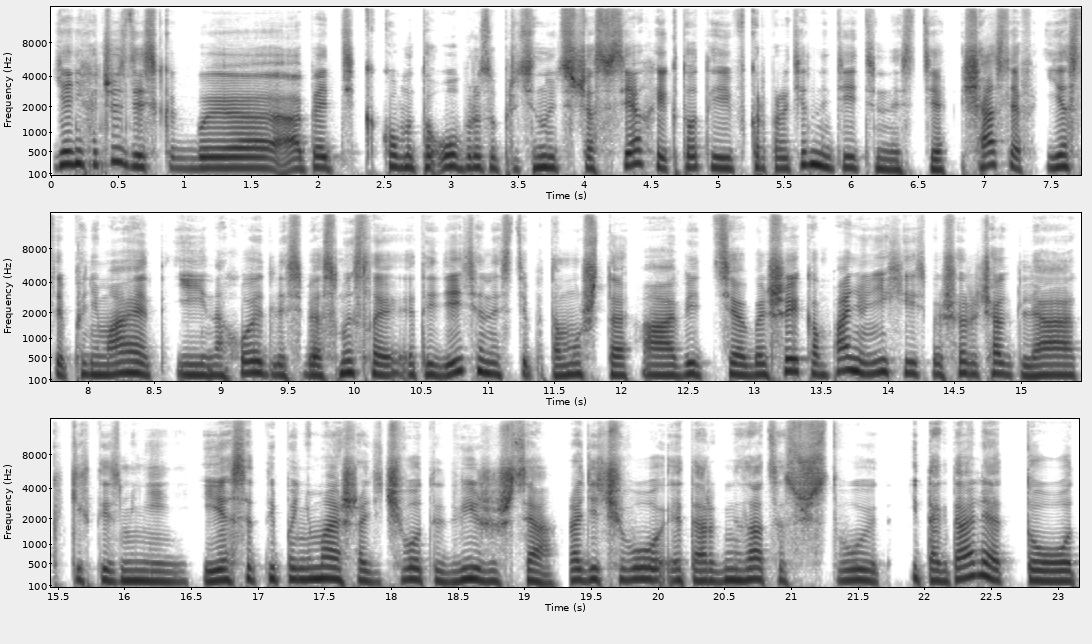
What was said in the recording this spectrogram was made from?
Я не хочу здесь как бы опять к какому-то образу притянуть сейчас всех, и кто-то и в корпоративной деятельности счастлив, если понимает и находит для себя смыслы этой деятельности, потому что а ведь большие компании, у них есть большой рычаг для каких-то изменений. И если ты понимаешь, понимаешь, ради чего ты движешься, ради чего эта организация существует и так далее, то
